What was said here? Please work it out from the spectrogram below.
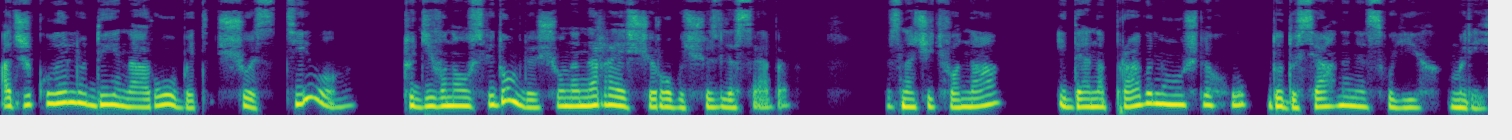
Адже коли людина робить щось тілом, тоді вона усвідомлює, що вона нарешті робить щось для себе. Значить, вона іде на правильному шляху до досягнення своїх мрій.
